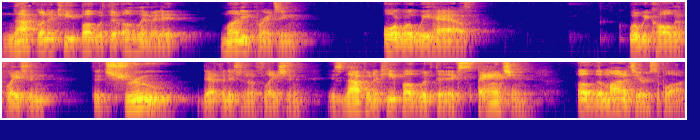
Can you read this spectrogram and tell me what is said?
not going to keep up with the unlimited money printing or what we have, what we call inflation. The true definition of inflation is not going to keep up with the expansion of the monetary supply.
